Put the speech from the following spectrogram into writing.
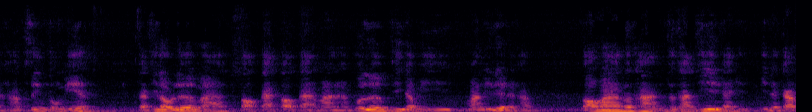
นะครับ ซึ่งตรงนี้ จากที่เราเริ่มมาต่อแตกต่อแตกมานะครับ ก็เริ่มที่จะมีมาเรื่อยๆนะครับ ต่อมาสถานสถานที่ในการกิจกรรม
